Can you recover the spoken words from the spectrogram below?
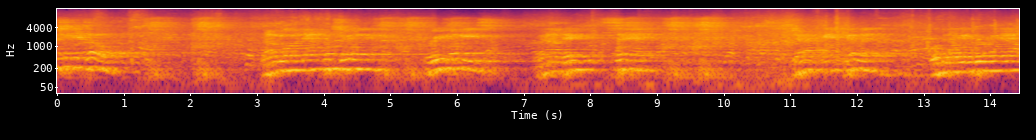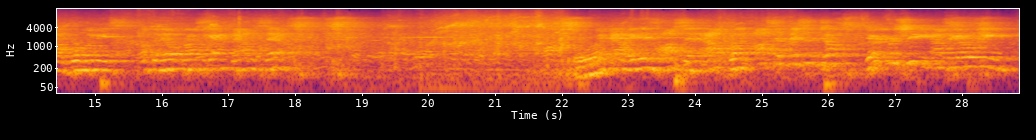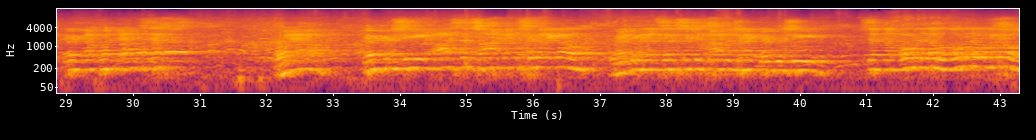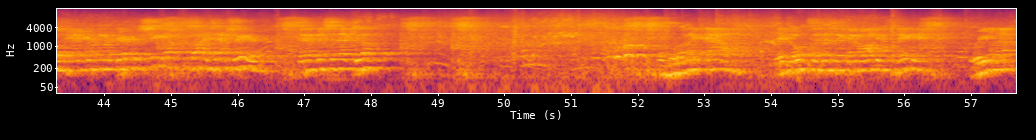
Sheehan toe. Now going down from Sterling, three buggies. Right now Dave, Sam, Jack, and Kevin. Working their way through right now, four buggies up the hill, across the gap, down the steps. Right now, it is Austin out front. Austin misses the jump. Derek taking over the lead. Derek out front down the. Right now, Derek Rasheed, Austin side down the straight they go. Wrapping in that section out of the track. Derek Rasheed setting up over the double. Over the double he goes. And you're under Derek Rasheed off the side. Zach Schrader. Then missing that jump. Right now, Dave Goldson is in Kevin Hawkins making it, reeling up.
